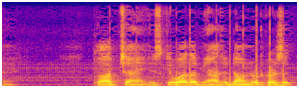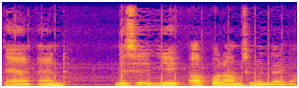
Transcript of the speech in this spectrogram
है। तो आप चाहें, इसके बाद आप यहाँ से डाउनलोड कर सकते हैं एंड जैसे ये आपको आराम से मिल जाएगा।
